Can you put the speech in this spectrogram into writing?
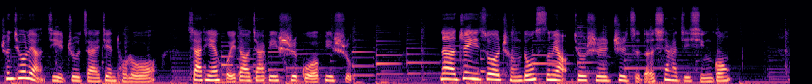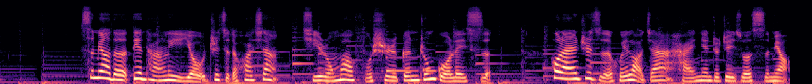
春秋两季住在犍陀罗，夏天回到迦毕士国避暑。那这一座城东寺庙就是质子的夏季行宫。寺庙的殿堂里有质子的画像，其容貌服饰跟中国类似。后来质子回老家，还念着这座寺庙，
